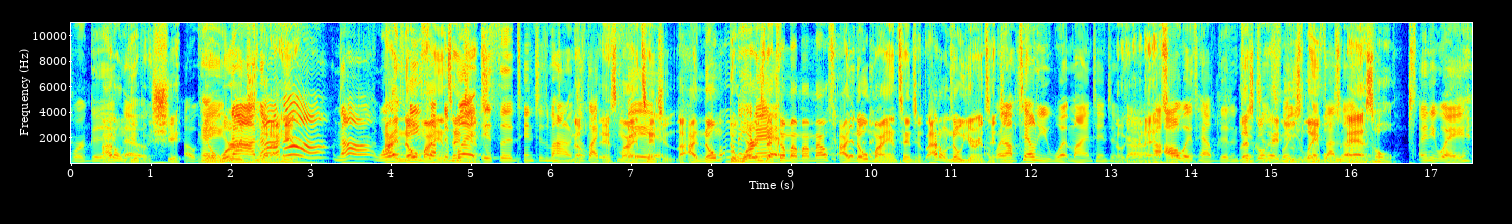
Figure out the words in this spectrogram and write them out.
were good. I don't though. give a shit. Okay. Your words nah, is nah, what I hear. Nah, nah. Words I know mean my something, But it's the intentions behind it. No, Just like it's my said. intention. Like, I know the words that. that. come out my mouth. I know my intentions. I don't know your intentions. When I'm telling you what my intentions No, are, I always have good intentions. Let's go ahead and use labels. you. Asshole. Anyway,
